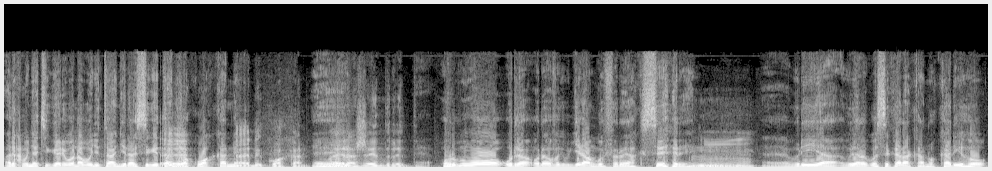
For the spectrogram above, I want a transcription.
ariko abanyakigali bo nabonye itangira isigaye itangira ku wa kane Eh, ni kuwa kane Eh. bahera jenderede urimo ura- uravuga ibyo ngofero ya Eh, buriya buriya rwose kari akantu kariho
